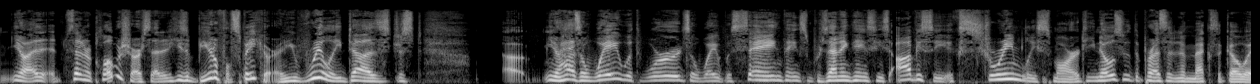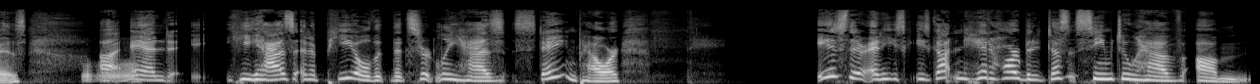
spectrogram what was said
you know, Senator Klobuchar said it. He's a beautiful speaker. And he really does just, uh, you know, has a way with words, a way with saying things and presenting things. He's obviously extremely smart. He knows who the president of Mexico is. Uh, mm-hmm. and he has an appeal that, that certainly has staying power. Is there, and he's, he's gotten hit hard, but it doesn't seem to have, um,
